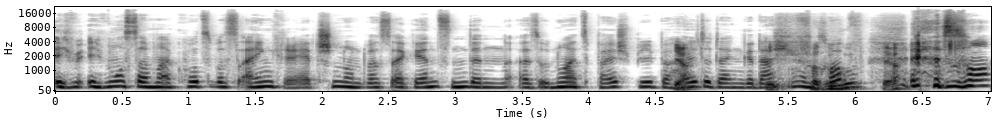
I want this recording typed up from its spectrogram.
ich, ich muss da mal kurz was eingrätschen und was ergänzen, denn also nur als Beispiel behalte ja, deinen Gedanken im versuche, Kopf. Ja. so,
